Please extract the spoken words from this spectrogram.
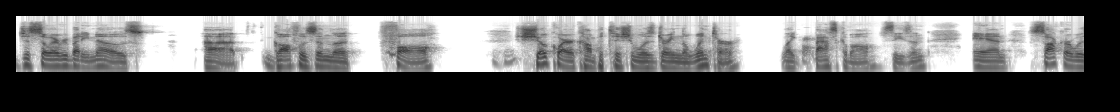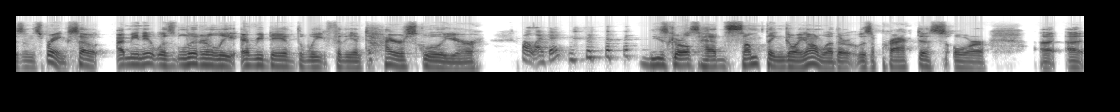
just so everybody knows, uh, golf was in the fall. Mm-hmm. Show choir competition was during the winter, like Correct. basketball season, and soccer was in spring. So, I mean, it was literally every day of the week for the entire school year felt like it. these girls had something going on, whether it was a practice or a, a,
